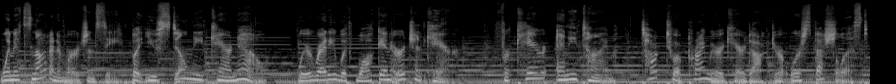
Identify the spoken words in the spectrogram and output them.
When it's not an emergency, but you still need care now, we're ready with walk in urgent care. For care anytime, talk to a primary care doctor or specialist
